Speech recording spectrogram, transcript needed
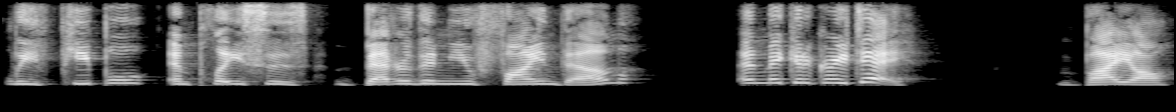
leave people and places better than you find them, and make it a great day. Bye, y'all.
